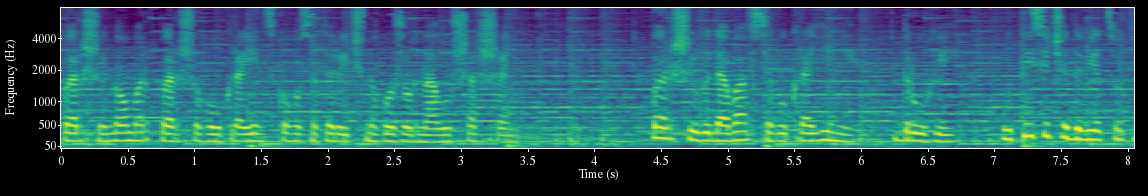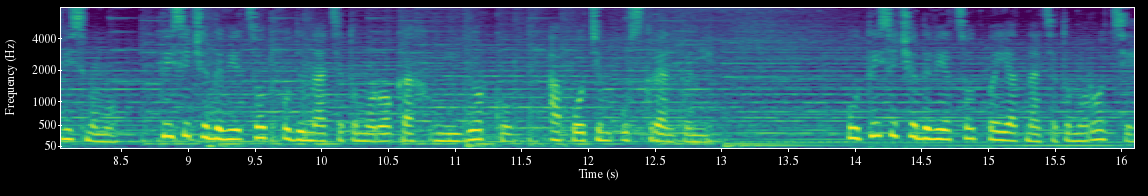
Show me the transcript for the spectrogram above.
перший номер першого українського сатиричного журналу Шершень. Перший видавався в Україні, другий у 1908-1911 роках в Нью-Йорку, а потім у Скрентоні. У 1915 році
